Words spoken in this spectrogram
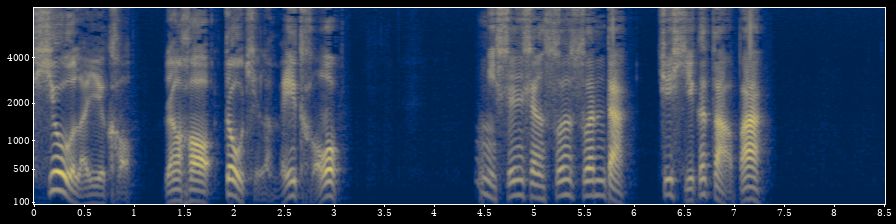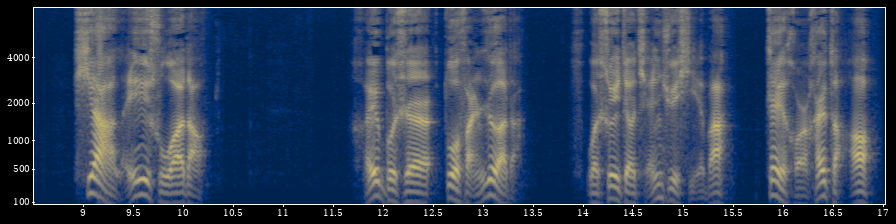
嗅了一口，然后皱起了眉头：“你身上酸酸的，去洗个澡吧。”夏雷说道：“还不是做饭热的，我睡觉前去洗吧。”这会儿还早，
